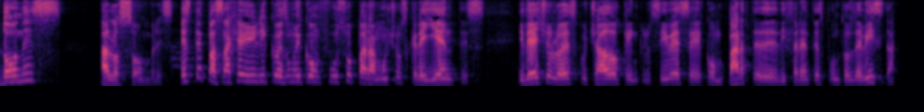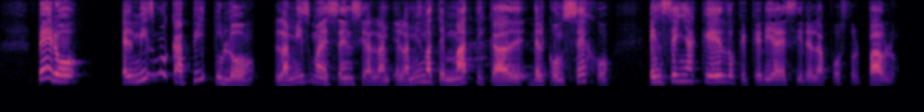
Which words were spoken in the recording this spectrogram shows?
dones a los hombres. Este pasaje bíblico es muy confuso para muchos creyentes y de hecho lo he escuchado que inclusive se comparte de diferentes puntos de vista. Pero el mismo capítulo, la misma esencia, la, misma temática del consejo, enseña qué es lo que quería decir el apóstol Pablo.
